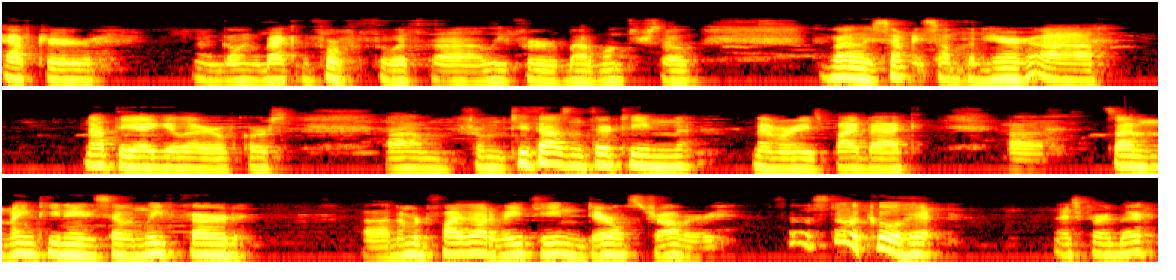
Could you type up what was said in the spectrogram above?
after going back and forth with uh, Leaf for about a month or so, they finally sent me something here. Uh, not the Aguilera, of course. Um, from 2013 Memories Buyback. Uh, it's on 1987 Leaf card. Uh, numbered 5 out of 18, Darryl Strawberry. So still a cool hit. Nice card there.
